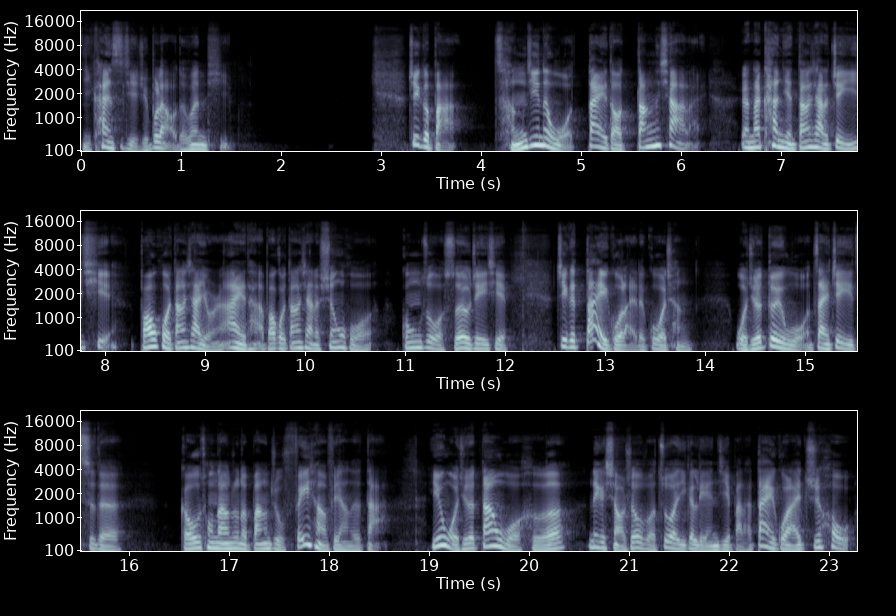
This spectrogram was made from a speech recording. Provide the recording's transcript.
你看似解决不了的问题。这个把。曾经的我带到当下来，让他看见当下的这一切，包括当下有人爱他，包括当下的生活、工作，所有这一切，这个带过来的过程，我觉得对我在这一次的沟通当中的帮助非常非常的大。因为我觉得，当我和那个小时候我做一个连接，把他带过来之后，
